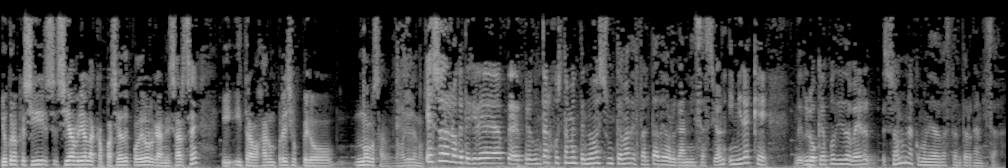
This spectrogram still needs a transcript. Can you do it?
yo creo que sí, sí habría la capacidad de poder organizarse y, y trabajar un precio, pero no lo saben, la mayoría no lo Eso sabe. es lo que te quería preguntar, justamente no es un tema de falta de organización y mira que lo que he podido ver son una comunidad bastante organizada.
